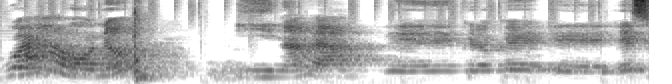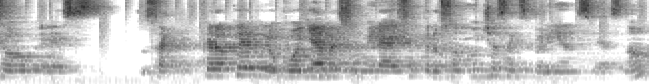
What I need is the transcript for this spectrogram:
¡Wow! ¿No? Y nada, eh, creo que eh, eso es, o sea, creo que lo voy a resumir a eso, pero son muchas experiencias, ¿no?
